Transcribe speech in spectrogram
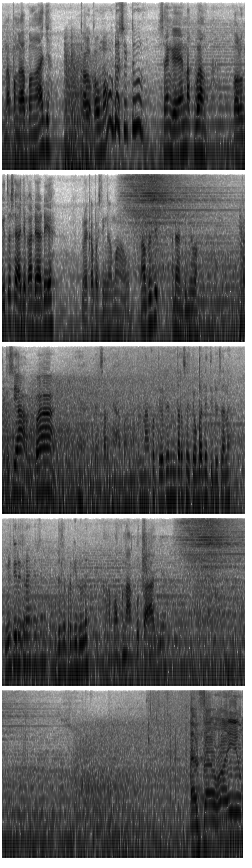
Kenapa nggak abang aja? Kalau kau mau udah situ. Saya nggak enak, Bang. Kalau gitu saya ajak adik-adik ya. Mereka pasti nggak mau. Apa sih? Ada hantunya, Bang? Kata siapa? Ya, dasarnya abangnya penakut. Yaudah ntar saya coba deh tidur sana. Udah tidur sana, tidur sana. Udah saya pergi dulu ya. Abang penakut aja. أفغير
